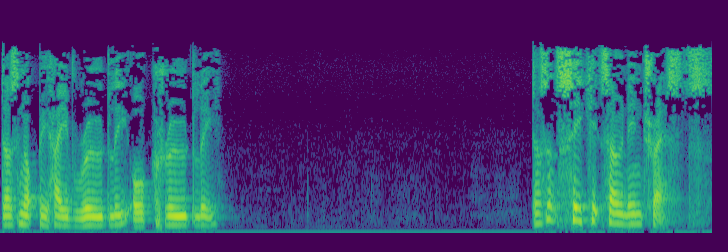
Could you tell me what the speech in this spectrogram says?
Does not behave rudely or crudely. Doesn't seek its own interests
